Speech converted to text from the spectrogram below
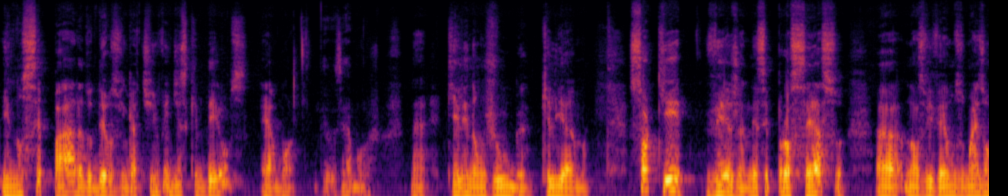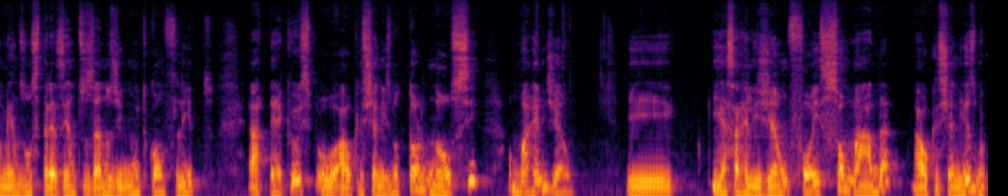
e nos separa do Deus vingativo e diz que Deus é amor. Deus é amor. Né? Que ele não julga, que ele ama. Só que, veja, nesse processo, uh, nós vivemos mais ou menos uns 300 anos de muito conflito, até que o, o, o cristianismo tornou-se uma religião. E, e essa religião foi somada ao cristianismo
